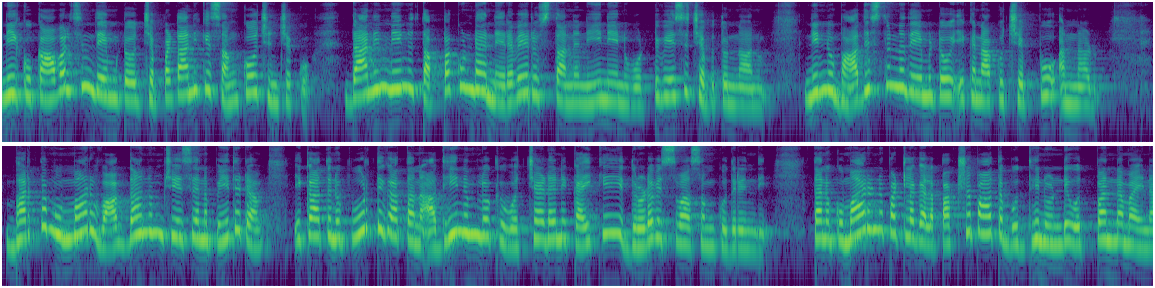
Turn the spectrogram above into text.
నీకు కావలసిందేమిటో చెప్పటానికి సంకోచించకు. దానిని నేను తప్పకుండా నెరవేరుస్తానని నేను ఒట్టువేసి చెబుతున్నాను. నిన్ను బాధిస్తున్నదేమిటో ఇక నాకు చెప్పు అన్నాడు. భర్త ముమ్మారు వాగ్దానం చేసిన మీదట ఇక అతను పూర్తిగా తన అధీనంలోకి వచ్చాడని కైకేయి దృఢ విశ్వాసం కుదిరింది. తన కుమారుని పట్ల గల పక్షపాత బుద్ధి నుండి ఉత్పన్నమైన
